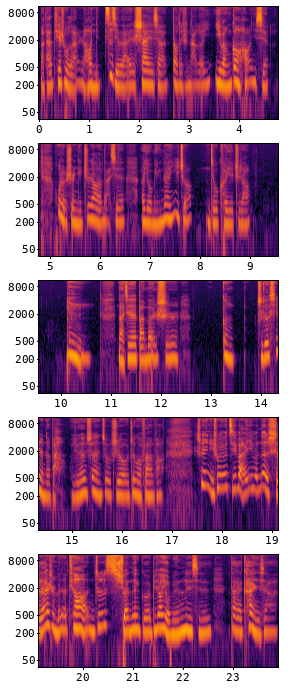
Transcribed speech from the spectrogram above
把它贴出来，然后你自己来筛一下到底是哪个译文更好一些，或者是你知道哪些啊有名的译者，你就可以知道 哪些版本是更值得信任的吧。我觉得现在就只有这个方法。至于你说有几百个译文，那实在是没得挑啊！你就是选那个比较有名的那些，大概看一下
